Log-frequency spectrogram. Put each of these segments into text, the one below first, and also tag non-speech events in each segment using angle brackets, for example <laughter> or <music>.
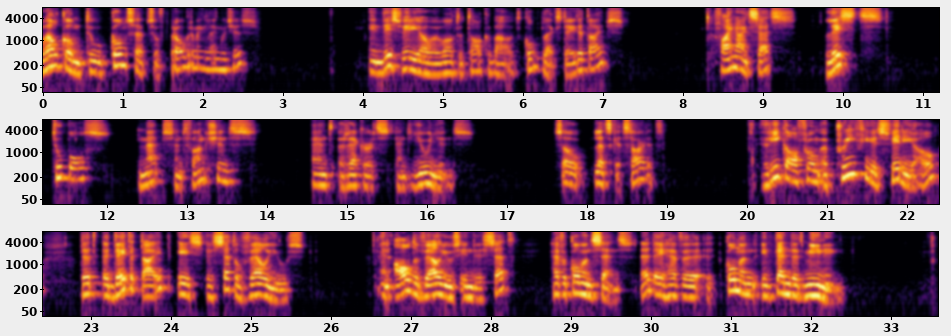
Welcome to Concepts of Programming Languages. In this video we want to talk about complex data types, finite sets, lists, tuples, maps and functions, and records and unions. So let's get started. Recall from a previous video that a data type is a set of values and all the values in this set have a common sense. Eh? They have a common intended meaning.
